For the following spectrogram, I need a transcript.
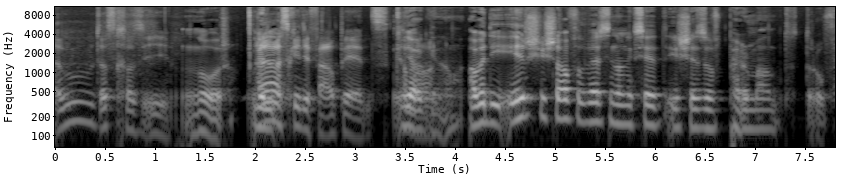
Oh, das kann sein. Nur. Ja, es gibt ja VPNs. Come ja, on. genau. Aber die erste Staffel, wer sie noch nicht gesehen hat, ist es auf Paramount drauf.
